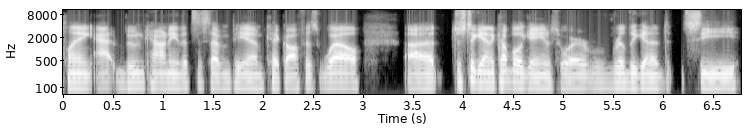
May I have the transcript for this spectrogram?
playing at Boone County. That's a 7 p.m. kickoff as well. Uh, just again, a couple of games where we're really going to see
